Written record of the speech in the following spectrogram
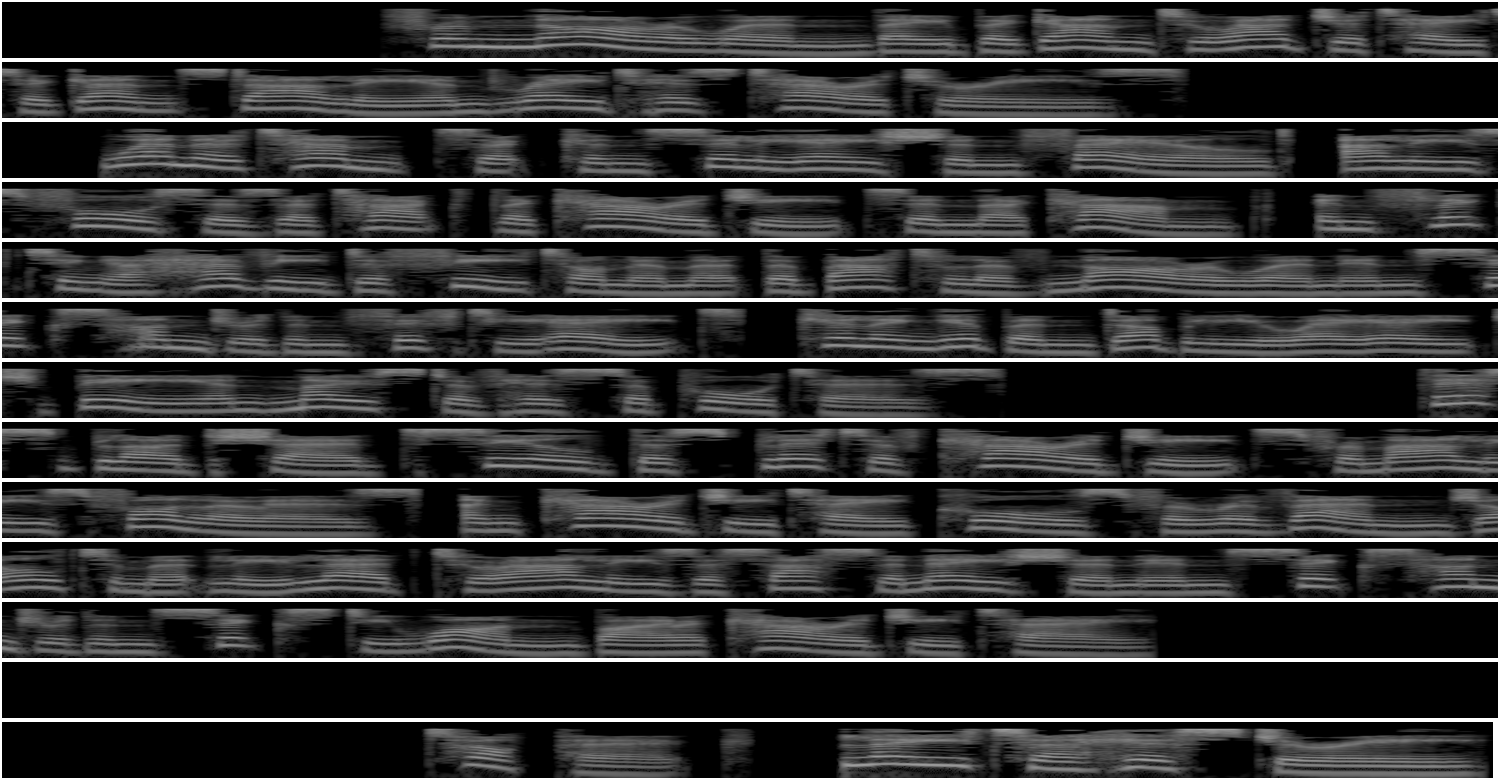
From Nahrawan they began to agitate against Ali and raid his territories. When attempts at conciliation failed, Ali's forces attacked the Kharijites in their camp, inflicting a heavy defeat on them at the Battle of Nahrawan in 658, killing Ibn Wahb and most of his supporters. This bloodshed sealed the split of Kharijites from Ali's followers, and Kharijite calls for revenge ultimately led to Ali's assassination in 661 by a Kharijite. Later history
